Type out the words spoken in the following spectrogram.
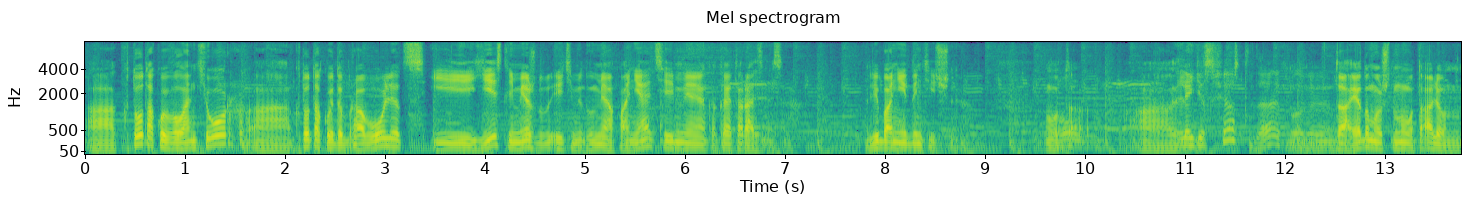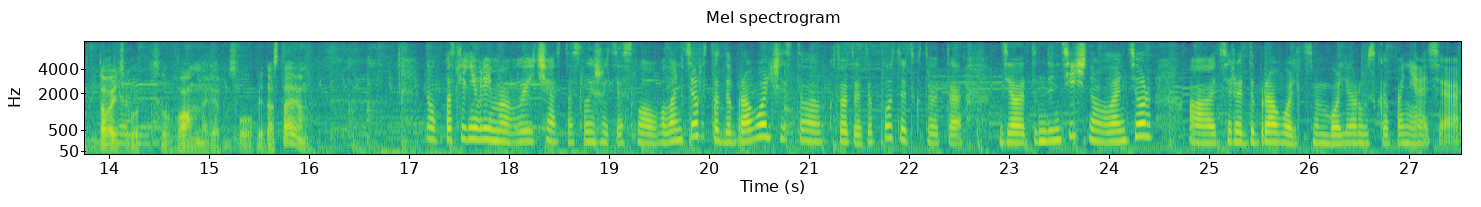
А, кто такой волонтер, а, кто такой доброволец, и есть ли между этими двумя понятиями какая-то разница? Либо они идентичны? Вот, Ну, Ladies first, да? я полагаю? да, я думаю, что, ну вот, Ален, давайте вот вам, наверное, слово предоставим. Ну, в последнее время вы часто слышите слово волонтерство, добровольчество. Кто-то это путает, кто-то делает идентично. Волонтер а, более русское понятие,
